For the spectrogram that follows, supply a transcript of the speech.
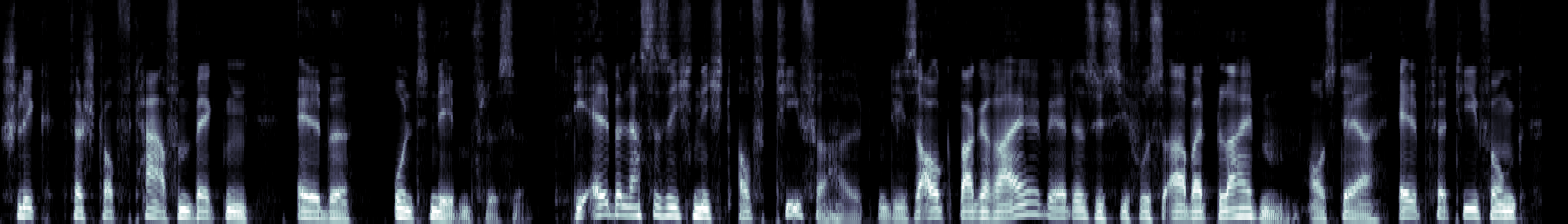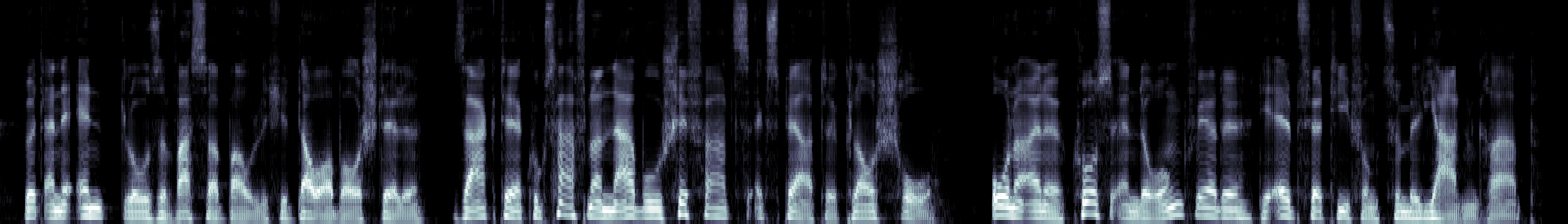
Schlick verstopft Hafenbecken, Elbe und Nebenflüsse. Die Elbe lasse sich nicht auf Tiefe halten. Die Saugbaggerei werde Sisyphusarbeit bleiben. Aus der Elbvertiefung wird eine endlose wasserbauliche Dauerbaustelle, sagt der Cuxhavener Nabu Schifffahrtsexperte Klaus Schroh. Ohne eine Kursänderung werde die Elbvertiefung zum Milliardengrab.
